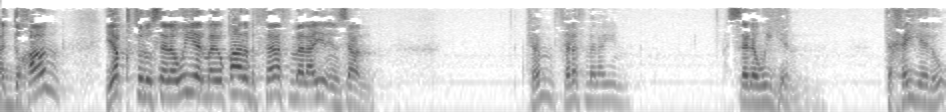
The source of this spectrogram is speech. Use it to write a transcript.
الدخان. يقتل سنويا ما يقارب الثلاث ملايين إنسان. كم؟ ثلاث ملايين. سنويا. تخيلوا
